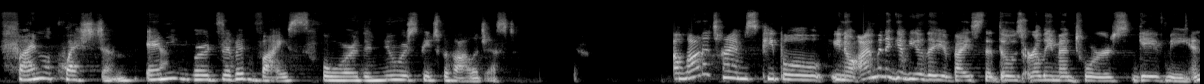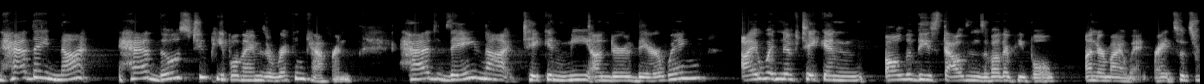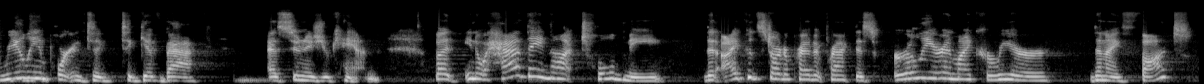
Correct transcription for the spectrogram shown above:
Final question. Any yeah. words of advice for the newer speech pathologist? A lot of times people, you know, I'm going to give you the advice that those early mentors gave me. And had they not had those two people, names are Rick and Catherine, had they not taken me under their wing, I wouldn't have taken all of these thousands of other people under my wing, right? So it's really important to to give back as soon as you can. But, you know, had they not told me that I could start a private practice earlier in my career than I thought,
